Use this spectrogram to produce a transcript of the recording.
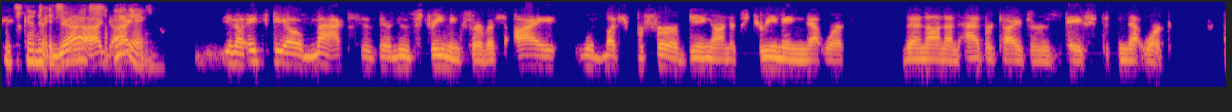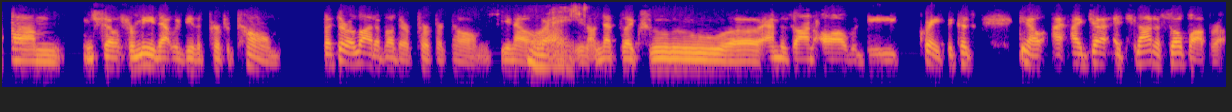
It's going to, it's yeah, exciting. I, I, you know, HBO Max is their new streaming service. I would much prefer being on a streaming network than on an advertisers based network. Um, and so for me, that would be the perfect home but there are a lot of other perfect homes, you know, right. uh, you know, Netflix, Hulu, uh, Amazon, all would be great because, you know, I, I just, it's not a soap opera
